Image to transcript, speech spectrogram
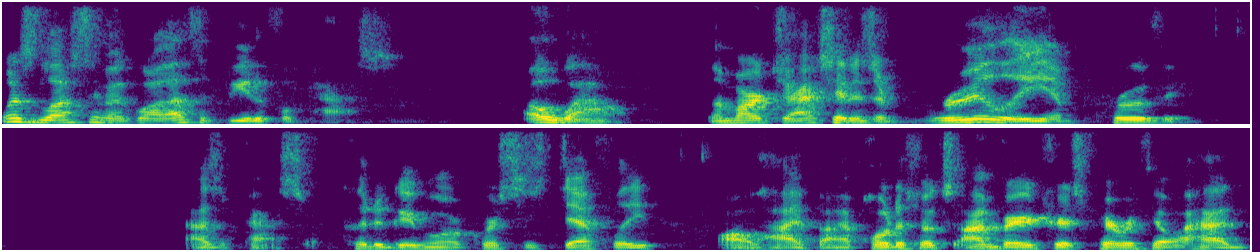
The last time like, wow, that's a beautiful pass? Oh wow. Lamar Jackson is really improving as a passer. Could agree more. Of course, he's definitely all hype. I apologize, folks. I'm very transparent with you. I had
